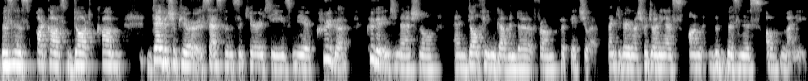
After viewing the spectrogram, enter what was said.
business podcast.com. David Shapiro, Sasfin Securities. Mia Kruger, Kruger International. And Delphine Govender from Perpetua. Thank you very much for joining us on the business of money.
